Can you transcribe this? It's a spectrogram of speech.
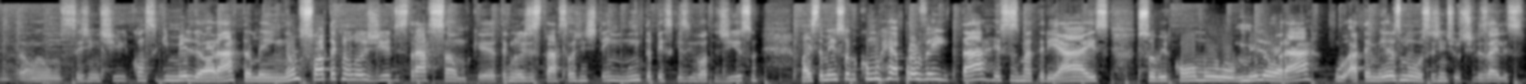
Então, se a gente conseguir melhorar também, não só a tecnologia de extração, porque a tecnologia de extração a gente tem muita pesquisa em volta disso, mas também sobre como reaproveitar esses materiais, sobre como melhorar, até mesmo se a gente utilizar eles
